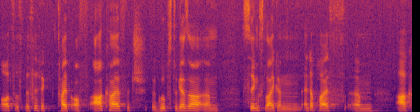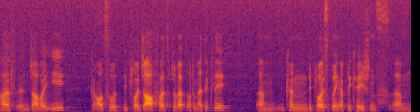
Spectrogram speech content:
also a specific type of archive which groups together um, things like an enterprise um, archive in Java EE. You can also deploy jar files which are wrapped automatically. Um, you can deploy Spring applications um,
